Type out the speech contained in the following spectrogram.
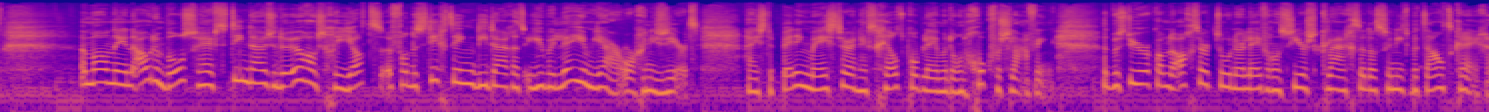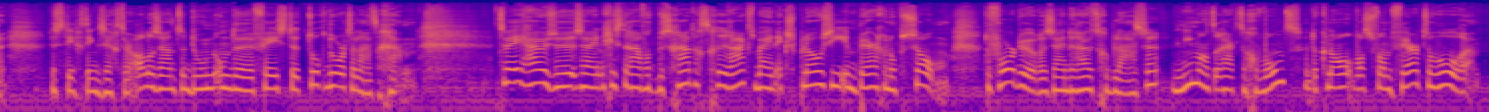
Een man in Oudenbos heeft tienduizenden euro's gejat van de stichting die daar het jubileumjaar organiseert. Hij is de penningmeester en heeft geldproblemen door een gokverslaving. Het bestuur kwam erachter toen er leveranciers klaagden dat ze niet betaald kregen. De stichting zegt er alles aan te doen om de feesten toch door te laten gaan. Twee huizen zijn gisteravond beschadigd geraakt bij een explosie in Bergen-op-Zoom. De voordeuren zijn eruit geblazen. Niemand raakte gewond. De knal was van ver te horen.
